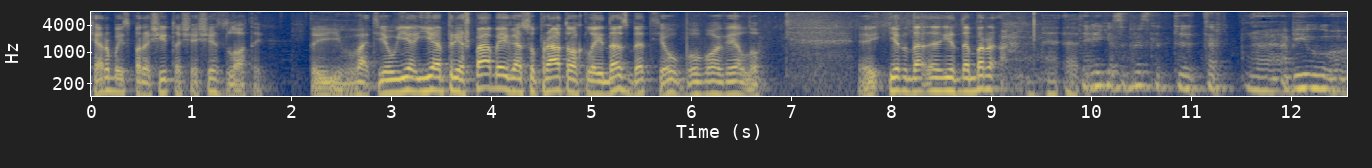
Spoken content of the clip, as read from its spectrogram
herbais parašyta 6 zlotai. Tai va, jau jie, jie prieš pabaigą suprato klaidas, bet jau buvo vėlų. E, ir, da, ir dabar. E, tai reikia suprasti, kad tarp abiejų,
